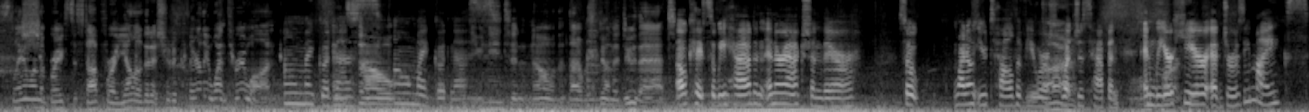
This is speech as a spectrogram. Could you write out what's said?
slam on the brakes to stop for a yellow that it should have clearly went through on. Oh my goodness. so- oh my goodness. You need to know that I was going to do that. Okay, so we had an interaction there. So why don't you tell the viewers what just happened? And we are here at Jersey Mike's.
